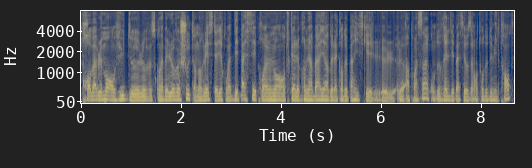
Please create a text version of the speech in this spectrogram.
probablement en vue de ce qu'on appelle l'overshoot en anglais, c'est-à-dire qu'on va dépasser probablement, en tout cas, la première barrière de l'accord de Paris, ce qui est le, 1.5, on devrait le dépasser aux alentours de 2030.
